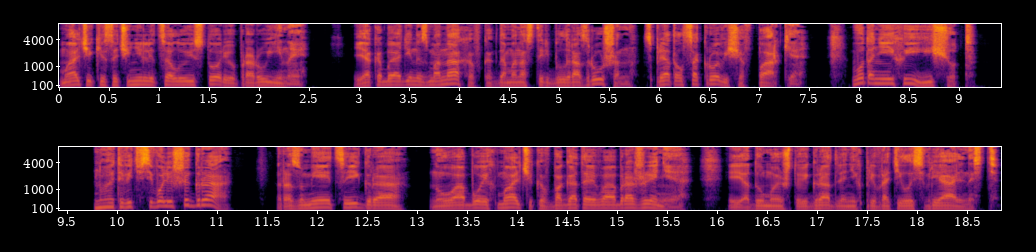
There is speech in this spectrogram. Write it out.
Мальчики сочинили целую историю про руины. Якобы один из монахов, когда монастырь был разрушен, спрятал сокровища в парке. Вот они их и ищут. «Но это ведь всего лишь игра». «Разумеется, игра. Но у обоих мальчиков богатое воображение, и я думаю, что игра для них превратилась в реальность.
